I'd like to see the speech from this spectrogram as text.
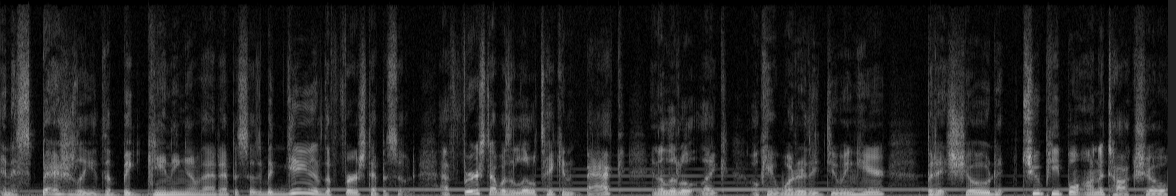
And especially the beginning of that episode, the beginning of the first episode. At first, I was a little taken back and a little like, okay, what are they doing here? But it showed two people on a talk show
